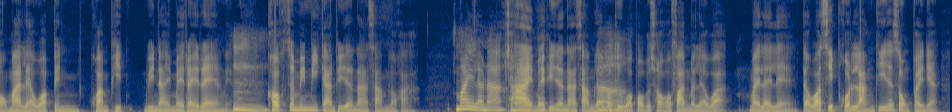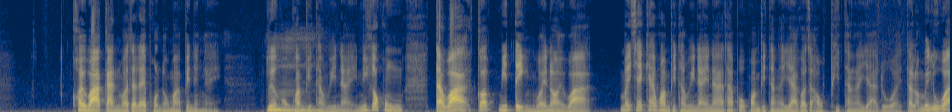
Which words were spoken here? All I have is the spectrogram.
ออกมาแล้วว่าเป็นความผิดวินัยไม่ร้ายแรงเนี่ยอืมเขาจะไม่มีการพิจารณาซ้ำแล้วค่ะ ไม่แล้วนะ ใช่ไม่พิจารณาซ้ำแล้วอ่าเพราะถือว่าปปชเขาฟันมาแล้วว่า ไม่ร้ายแรง แต่ว่าสิบคนหลังที่จะส่งไปเนี่ย ค่อยว่ากันว่าจะได้ผลออกมาเป็นยังไง เรื่องของความผิดทางวินัย นี่ก็คงแต่ว่าก็มีติ่งไว้หน่อยว่า ไม่ใช่แค่ความผิดทางวินัยนะ ถ้าพบความผิดทางอาญาก็จะเอาผิดทางอาญาด้วย แต่เราไม่รู้ว่า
